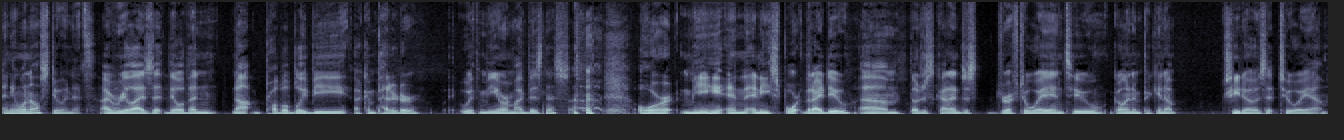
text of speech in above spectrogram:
anyone else doing it. I realize that they'll then not probably be a competitor with me or my business or me in any sport that I do. Um, they'll just kind of just drift away into going and picking up Cheetos at 2 a.m.,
